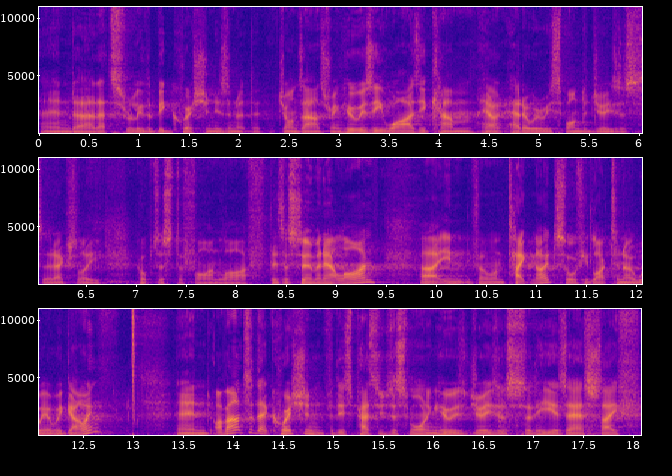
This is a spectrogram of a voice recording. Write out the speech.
And uh, that's really the big question, isn't it, that John's answering. Who is he? Why has he come? How, how do we respond to Jesus? That actually helps us to find life. There's a sermon outline uh, in, if you want to take notes or if you'd like to know where we're going. And I've answered that question for this passage this morning who is Jesus? That he is our safe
